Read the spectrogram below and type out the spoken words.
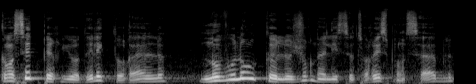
qu'en cette période électorale, nous voulons que le journaliste soit responsable,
